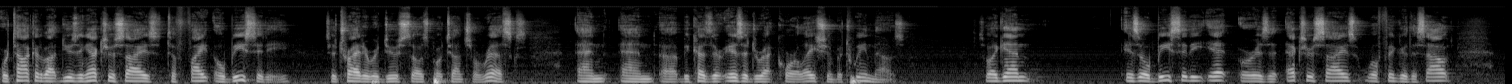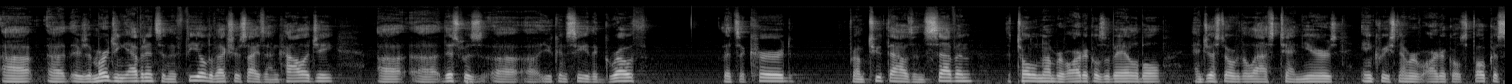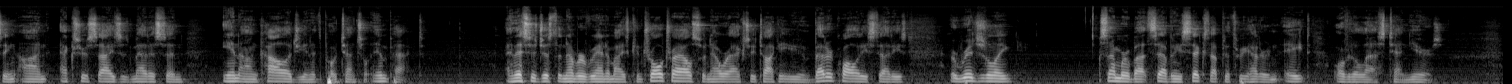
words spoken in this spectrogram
we're talking about using exercise to fight obesity to try to reduce those potential risks and, and uh, because there is a direct correlation between those. So again, is obesity it or is it exercise? We'll figure this out. Uh, uh, there's emerging evidence in the field of exercise oncology. Uh, uh, this was, uh, you can see the growth that's occurred from 2007 the total number of articles available, and just over the last 10 years, increased number of articles focusing on exercise as medicine in oncology and its potential impact. And this is just the number of randomized control trials, so now we're actually talking even better quality studies. Originally, some were about 76 up to 308 over the last 10 years.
